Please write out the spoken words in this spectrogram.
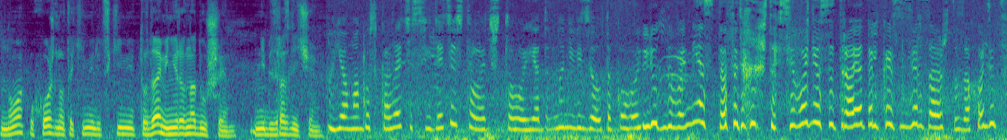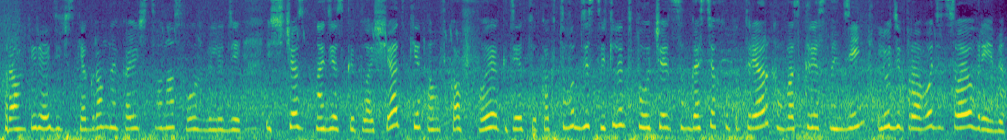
но ухожена вот такими людскими трудами неравнодушием, не безразличием. Я могу сказать и свидетельствовать, что я давно не видела такого людного места, потому что сегодня с утра я только созерцаю, что заходит в храм периодически огромное количество на службе людей. И сейчас на детской площадке, там в кафе где-то, как-то вот действительно это получается в гостях у патриарха в воскресный день люди проводят свое время.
